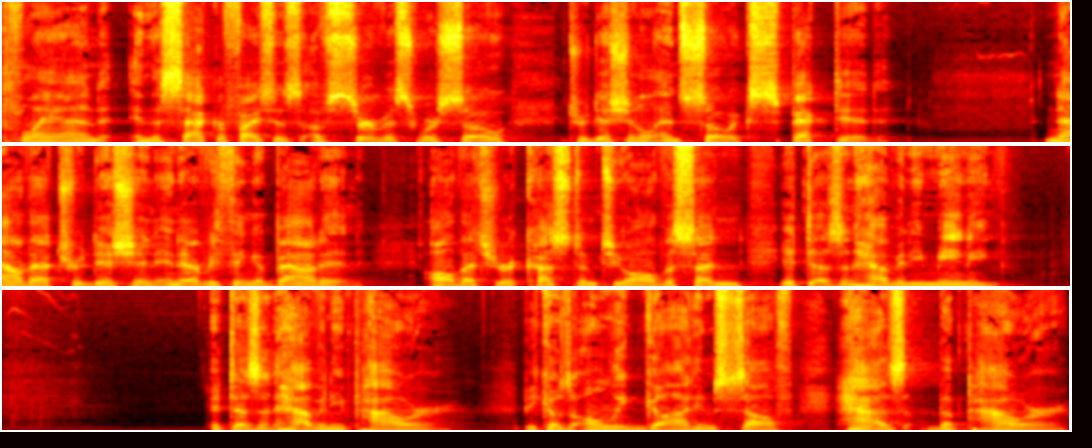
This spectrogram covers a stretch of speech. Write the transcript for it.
planned and the sacrifices of service were so traditional and so expected. Now, that tradition and everything about it, all that you're accustomed to, all of a sudden, it doesn't have any meaning. It doesn't have any power because only God Himself has the power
